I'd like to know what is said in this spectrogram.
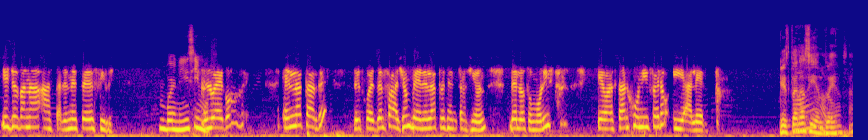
y ellos van a, a estar en este desfile. Buenísimo. Luego, en la tarde, después del fashion, viene la presentación de los humoristas, que va a estar Junífero y Alerta. ¿Qué están Ah, haciendo? vea, o sea.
